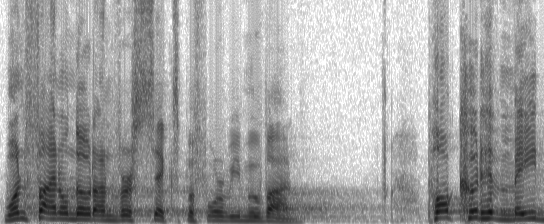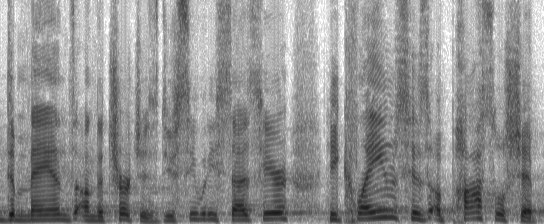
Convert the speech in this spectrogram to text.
One final note on verse 6 before we move on. Paul could have made demands on the churches. Do you see what he says here? He claims his apostleship.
